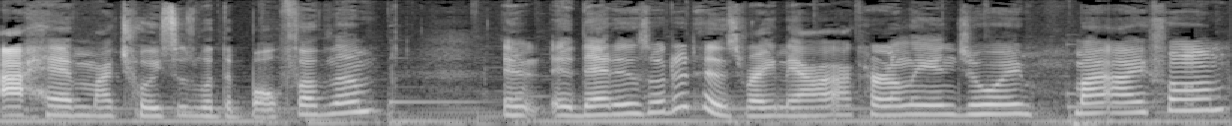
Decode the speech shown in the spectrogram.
I have my choices with the both of them, and, and, that is what it is right now. I currently enjoy my iPhone.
